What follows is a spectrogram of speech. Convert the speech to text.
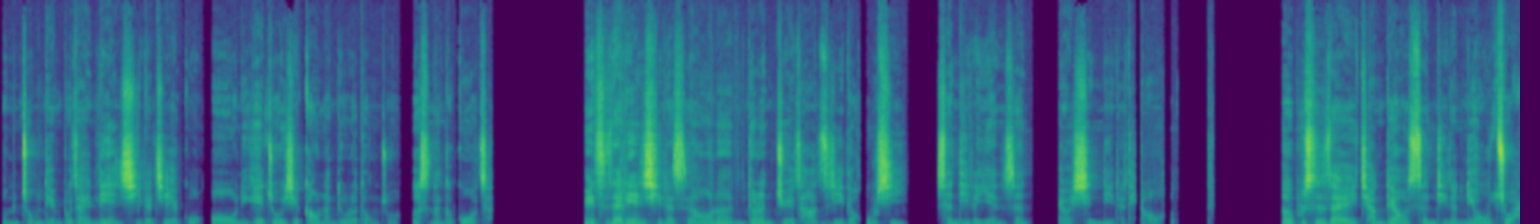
我们重点不在练习的结果哦，你可以做一些高难度的动作，而是那个过程。每次在练习的时候呢，你都能觉察自己的呼吸、身体的延伸，还有心理的调和，而不是在强调身体的扭转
